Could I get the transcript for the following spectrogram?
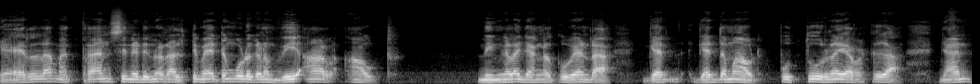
കേരള മെത്രാൻ സിനഡിന് ഒരു അൾട്ടിമേറ്റം കൊടുക്കണം. We are out. നിങ്ങളെ ഞങ്ങൾക്ക് വേണ്ട. ഗെറ്റ് ഗെറ്റ് ദം ഔട്ട് പുത്തൂരിനെ ഇറക്കുക. ഞാൻ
